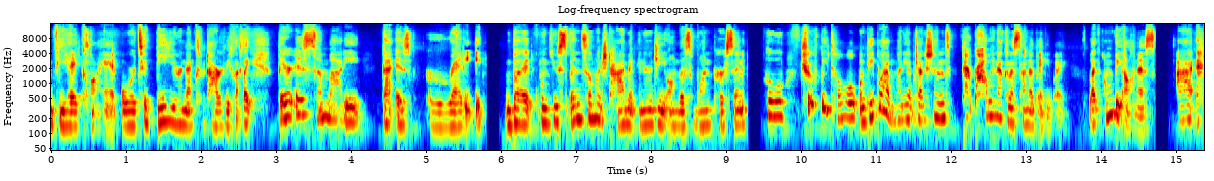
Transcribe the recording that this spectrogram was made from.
VA client or to be your next photography class. Like there is somebody that is ready. But when you spend so much time and energy on this one person who, truth be told, when people have money objections, they're probably not going to sign up anyway. Like, I'm gonna be honest. I,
